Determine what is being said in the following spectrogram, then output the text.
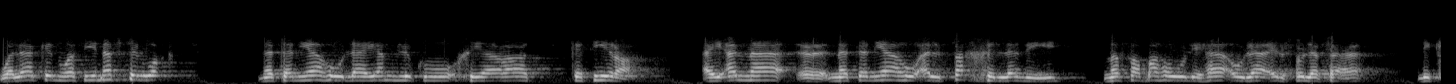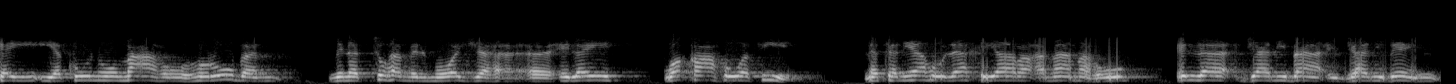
ولكن وفي نفس الوقت نتنياهو لا يملك خيارات كثيرة. أي أن نتنياهو الفخ الذي نصبه لهؤلاء الحلفاء لكي يكونوا معه هروبا من التهم الموجهة إليه وقع هو فيه. نتنياهو لا خيار أمامه إلا جانبان جانبين.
